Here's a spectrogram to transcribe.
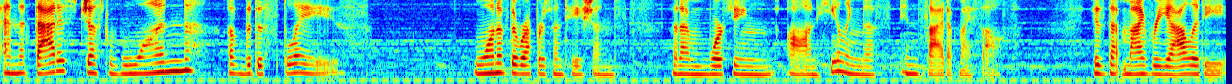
And that that is just one of the displays, one of the representations that I'm working on healing this inside of myself is that my reality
